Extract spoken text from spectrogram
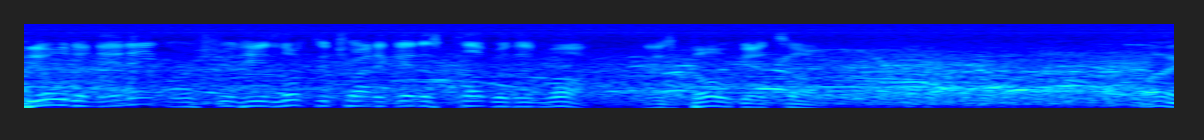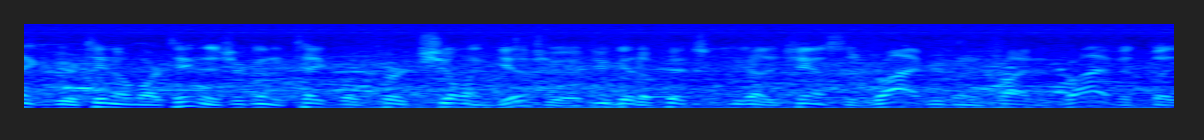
build an inning or should he look to try to get his club within one as Bo gets up? I think if you're Tino Martinez, you're going to take what Curt Schilling gives you. If you get a pitch, you got a chance to drive, you're going to try to drive it. But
